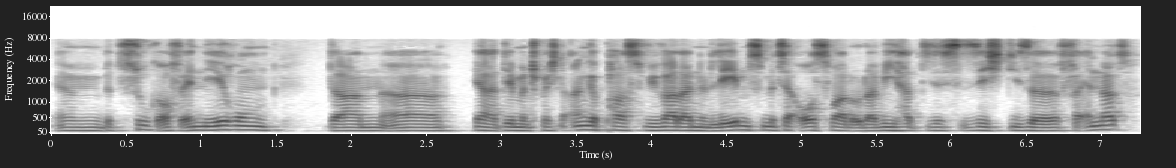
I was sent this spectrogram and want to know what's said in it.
in Bezug auf Ernährung dann äh, ja, dementsprechend angepasst? Wie war deine Lebensmittelauswahl oder wie hat sich diese verändert?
